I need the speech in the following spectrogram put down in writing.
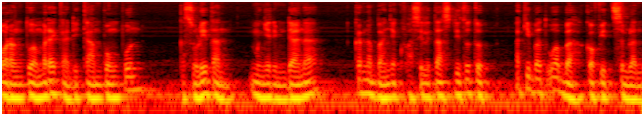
Orang tua mereka di kampung pun kesulitan mengirim dana karena banyak fasilitas ditutup akibat wabah COVID-19.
